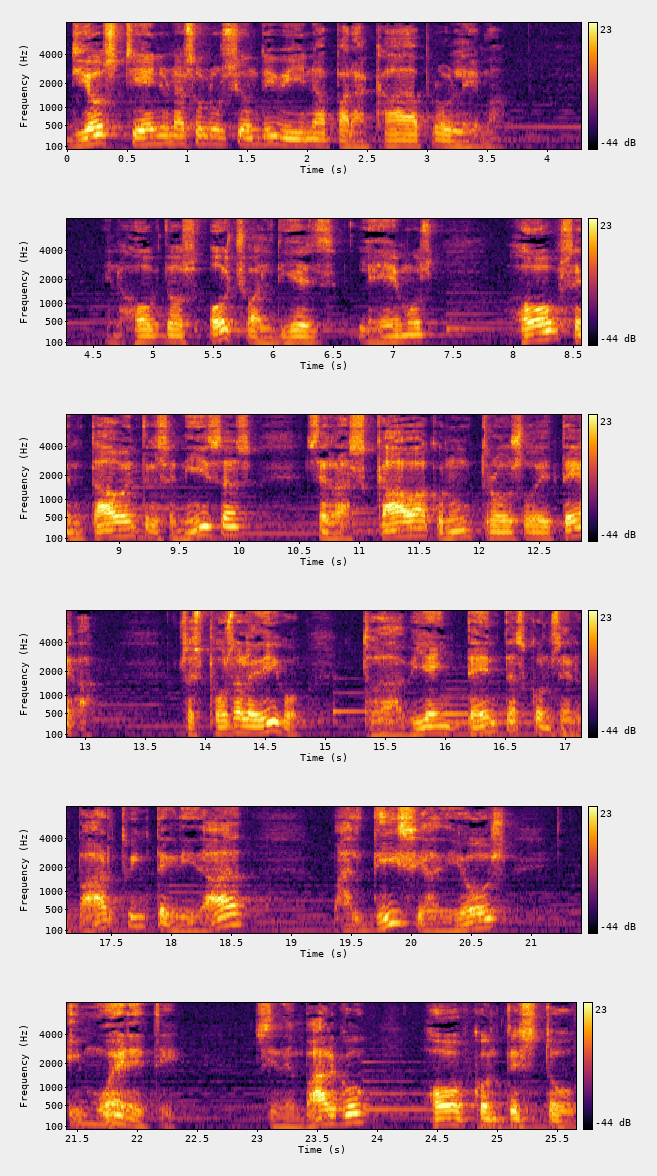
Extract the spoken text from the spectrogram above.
Dios tiene una solución divina para cada problema. En Job 2, 8 al 10 leemos, Job sentado entre cenizas se rascaba con un trozo de teja. Su esposa le dijo, ¿todavía intentas conservar tu integridad? Maldice a Dios y muérete. Sin embargo, Job contestó,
